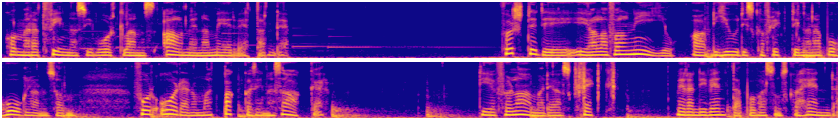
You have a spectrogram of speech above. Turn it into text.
kommer att finnas i vårt lands allmänna medvetande. Först är det i alla fall nio av de judiska flyktingarna på Hogland som får ordern om att packa sina saker. De är förlamade av skräck medan de väntar på vad som ska hända.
